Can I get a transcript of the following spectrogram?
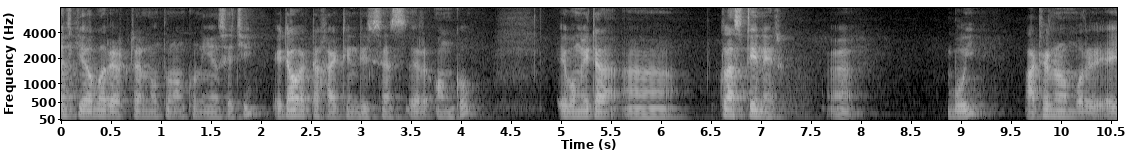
আজকে আবার একটা নতুন অঙ্ক নিয়ে এসেছি। এটাও একটা হাইট অ্যান্ড ডিস্টেন্সের অঙ্ক। এবং এটা ক্লাস টেনের বই। আঠেরো নম্বরের এই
